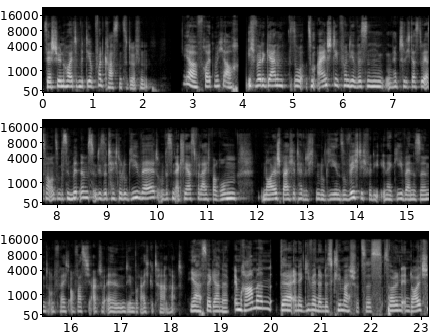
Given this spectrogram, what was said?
Sehr schön, heute mit dir podcasten zu dürfen. Ja, freut mich auch. Ich würde gerne so zum Einstieg von dir wissen, natürlich, dass du erstmal uns ein bisschen mitnimmst in diese Technologiewelt und ein bisschen erklärst vielleicht, warum neue Speichertechnologien so wichtig für die Energiewende sind und vielleicht auch, was sich aktuell in dem Bereich getan hat. Ja, sehr gerne. Im Rahmen der Energiewende und des Klimaschutzes sollen in, Deutsch,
